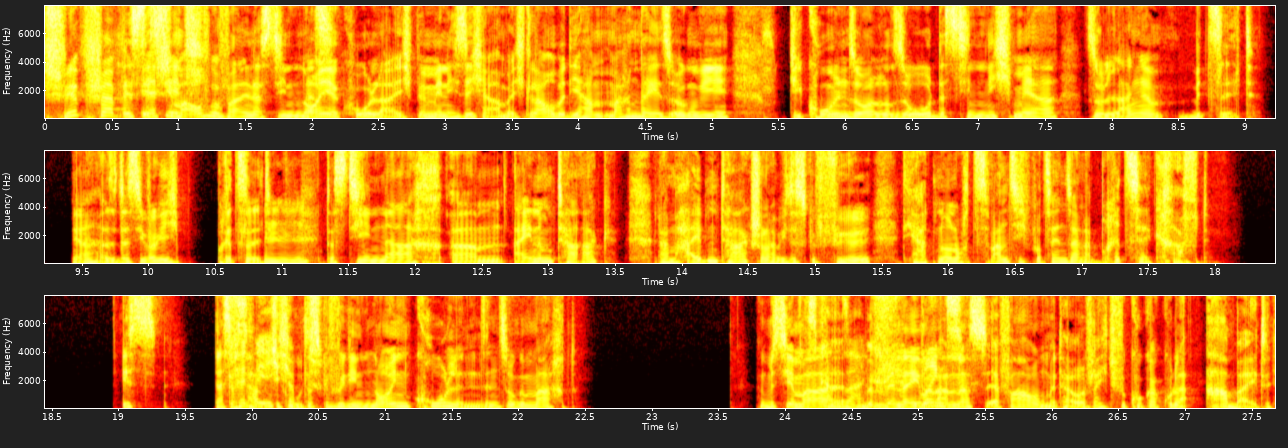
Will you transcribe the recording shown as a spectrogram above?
Schwipschwap ist ist dir mal Shit. aufgefallen, dass die neue Cola, ich bin mir nicht sicher, aber ich glaube, die haben, machen da jetzt irgendwie die Kohlensäure so, dass die nicht mehr so lange bitzelt. Ja, also dass die wirklich britzelt. Mhm. Dass die nach ähm, einem Tag, nach einem halben Tag schon habe ich das Gefühl, die hat nur noch 20% seiner Britzelkraft. Ist, Das, das hab, ich ich habe das Gefühl, die neuen Kohlen sind so gemacht. Müsst ihr mal, wenn da jemand Übrigens- anders Erfahrung mit hat oder vielleicht für Coca-Cola arbeitet.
